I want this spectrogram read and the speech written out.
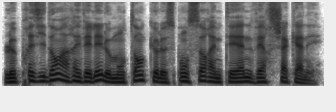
le président a révélé le montant que le sponsor MTN verse chaque année.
